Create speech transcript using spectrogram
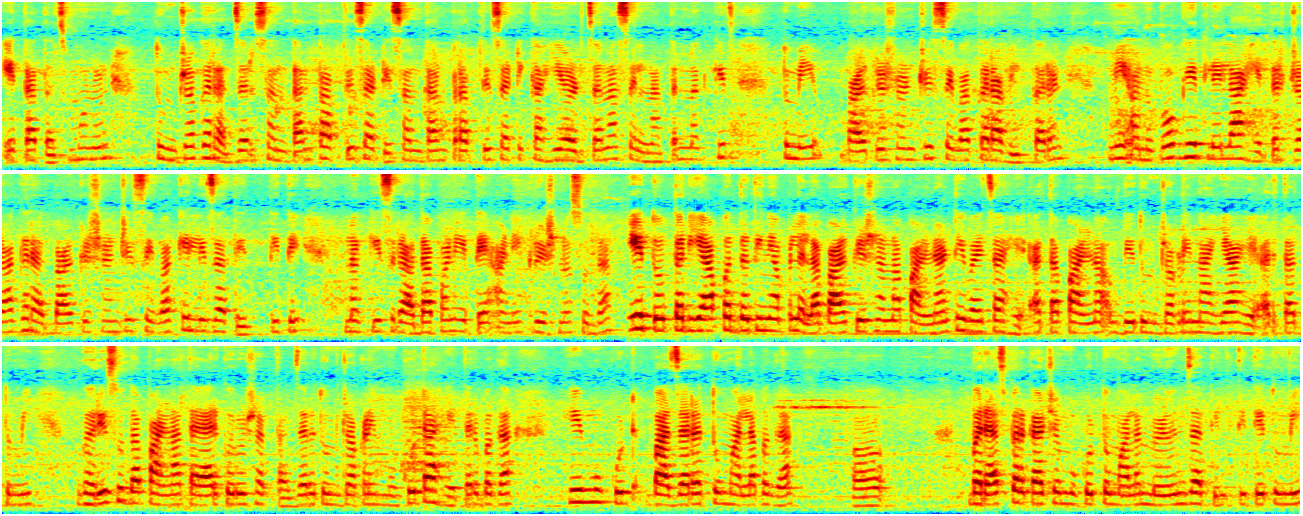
येतातच. म्हणून तुमच्या घरात जर संतान प्राप्तीसाठी संतान प्राप्तीसाठी काही अडचण असेल ना तर नक्कीच तुम्ही बाळकृष्णांची सेवा करावी. कारण मी अनुभव घेतलेला आहे तर ज्या घरात बाळकृष्णांची सेवा केली जाते तिथे नक्कीच राधा पण येते आणि कृष्ण सुद्धा येतो. तर या पद्धतीने आपल्याला बाळकृष्णांना पाळणा ठेवायचं आहे. आता पाळणा अगदी तुमच्याकडे नाही आहे अर्थात तुम्ही घरी सुद्धा पाळणा तयार करू शकता. जर तुमच्याकडे मुकुट आहे तर बघा हे मुकुट बाजारात तुम्हाला बघा बऱ्याच प्रकारचे मुकुट तुम्हाला मिळून जातील. तिथे तुम्ही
